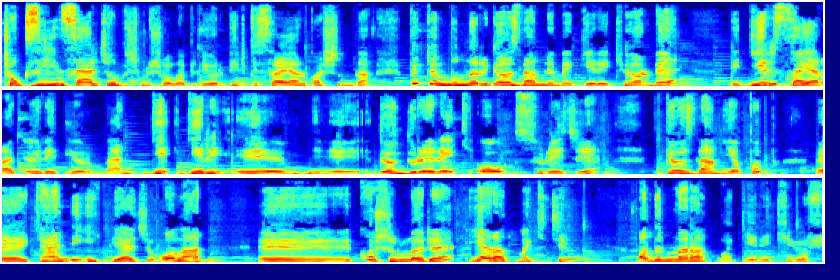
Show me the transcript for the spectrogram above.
çok zihinsel çalışmış olabiliyor bilgisayar başında. Bütün bunları gözlemlemek gerekiyor ve geri sayarak öyle diyorum ben geri e, e, döndürerek o süreci gözlem yapıp e, kendi ihtiyacı olan e, koşulları yaratmak için adımlar atmak gerekiyor.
